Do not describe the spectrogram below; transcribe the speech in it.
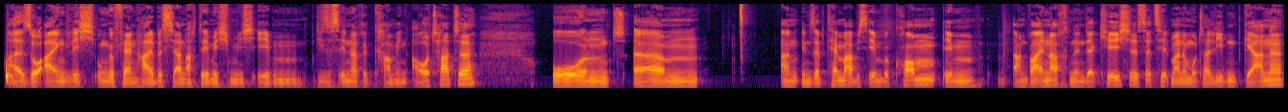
also eigentlich ungefähr ein halbes Jahr, nachdem ich mich eben dieses innere Coming Out hatte. Und ähm, an, im September habe ich es eben bekommen, im, an Weihnachten in der Kirche, das erzählt meine Mutter liebend gerne,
